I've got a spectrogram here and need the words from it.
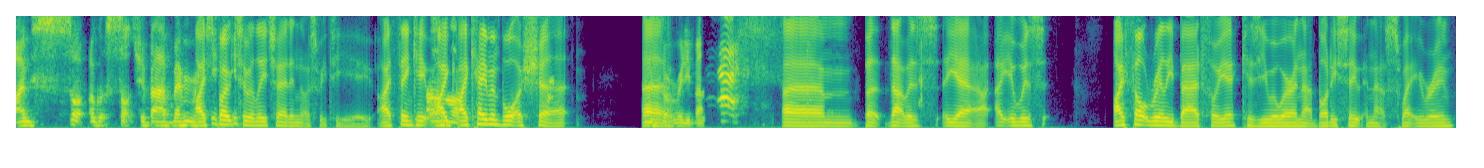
i'm so i've got such a bad memory I spoke to Alicia. I did not speak to you. I think it. Oh. I, I came and bought a shirt. that's Uh, not really bad Yes. Um, but that was yeah. I, it was. I felt really bad for you because you were wearing that bodysuit in that sweaty room,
